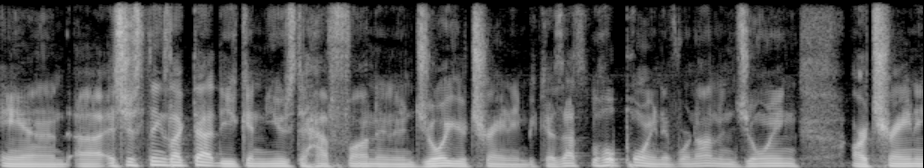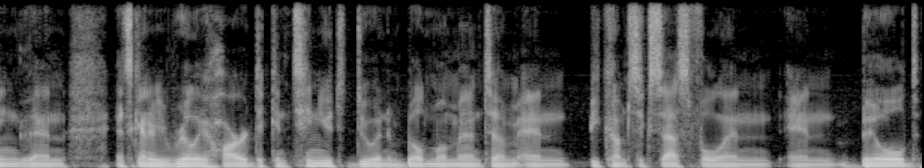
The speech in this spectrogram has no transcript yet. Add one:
And uh, it's just things like that that you can use to have fun and enjoy your training because that's the whole point. If we're not enjoying our training, then it's going to be really hard to continue to do it and build momentum and become successful and and build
